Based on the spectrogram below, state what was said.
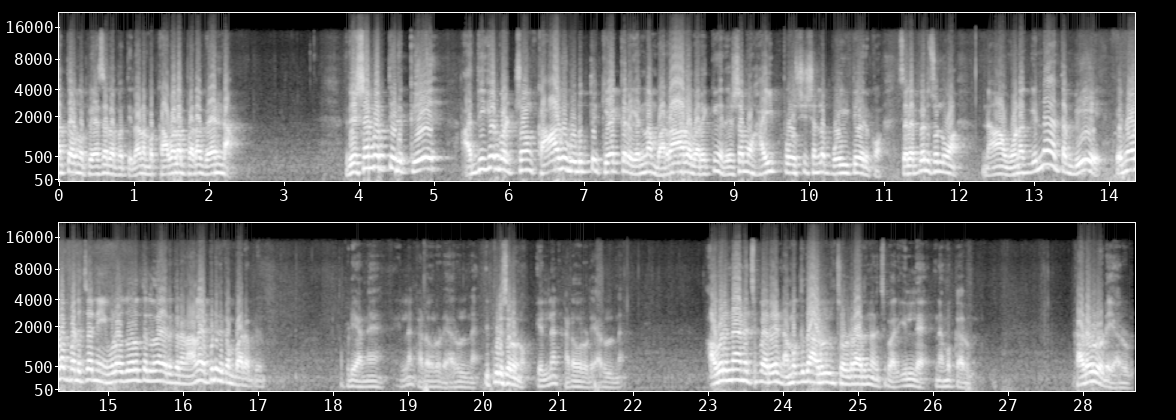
மற்றவங்க பேசுறத பற்றிலாம் நம்ம கவலைப்பட வேண்டாம். ரிஷபத்திற்கு அதிகபட்சம் காது கொடுத்து கேட்குற எண்ணம் வராத வரைக்கும் ரிஷமம் ஹை பொசிஷனில் போயிட்டே இருக்கும். சில பேர் சொல்லுவான் நான் உனக்கு என்ன தம்பி? என்னோட படித்த நீ இவ்வளோ தூரத்தில் தான் இருக்கிறனால எப்படி இருக்கேன் பாரு அப்படின்னு. அப்படியாண்ணே எல்லாம் கடவுளுடைய அருள்னே இப்படி சொல்லணும். எல்லாம் கடவுளுடைய அருள்னே அவர் என்ன நினச்சிப்பார்? நமக்கு தான் அருள் சொல்கிறாருன்னு நினச்சிப்பார். இல்லை நமக்கு அருள். கடவுளுடைய அருள்.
